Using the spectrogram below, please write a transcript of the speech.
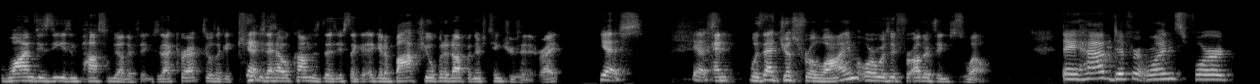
Lyme disease and possibly other things. Is that correct? It was like a kit. Yes. Is that how it comes? It's like, like in a box, you open it up and there's tinctures in it, right? Yes. Yes. And was that just for Lyme or was it for other things as well? They have different ones for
